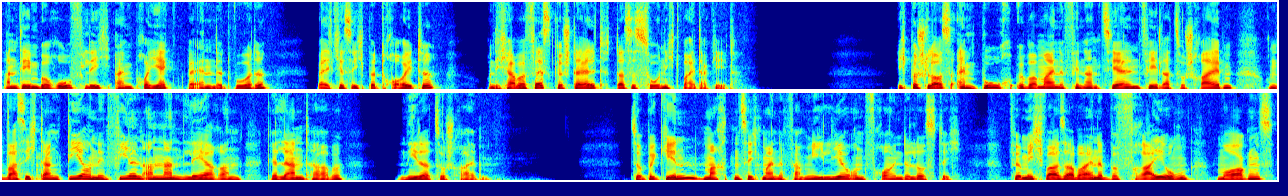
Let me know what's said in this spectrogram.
an dem beruflich ein Projekt beendet wurde, welches ich betreute, und ich habe festgestellt, dass es so nicht weitergeht. Ich beschloss, ein Buch über meine finanziellen Fehler zu schreiben und was ich dank dir und den vielen anderen Lehrern gelernt habe, niederzuschreiben. Zu Beginn machten sich meine Familie und Freunde lustig. Für mich war es aber eine Befreiung, morgens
